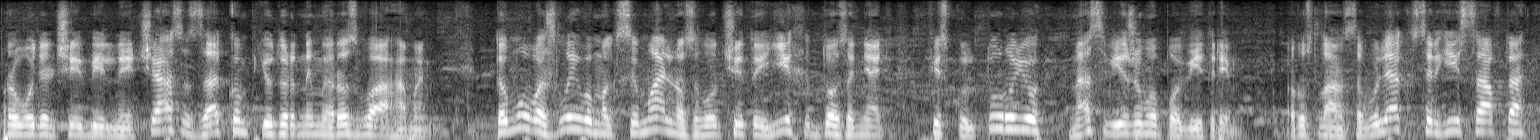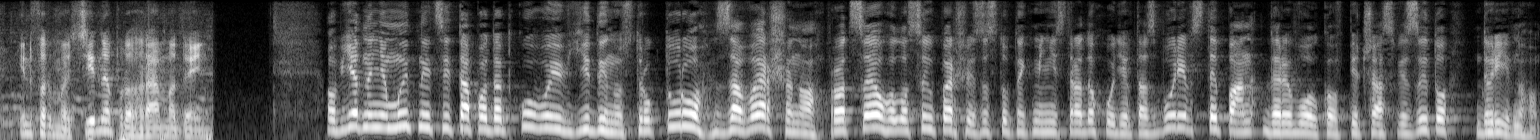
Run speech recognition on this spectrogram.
проводячи вільний час за комп'ютерними розвагами. Тому важливо максимально залучити їх до занять фізкультурою на свіжому повітрі. Руслан Савуляк, Сергій Савта. Інформаційна програма День. Об'єднання митниці та податкової в єдину структуру завершено. Про це оголосив перший заступник міністра доходів та зборів Степан Дереволков під час візиту до Рівного.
